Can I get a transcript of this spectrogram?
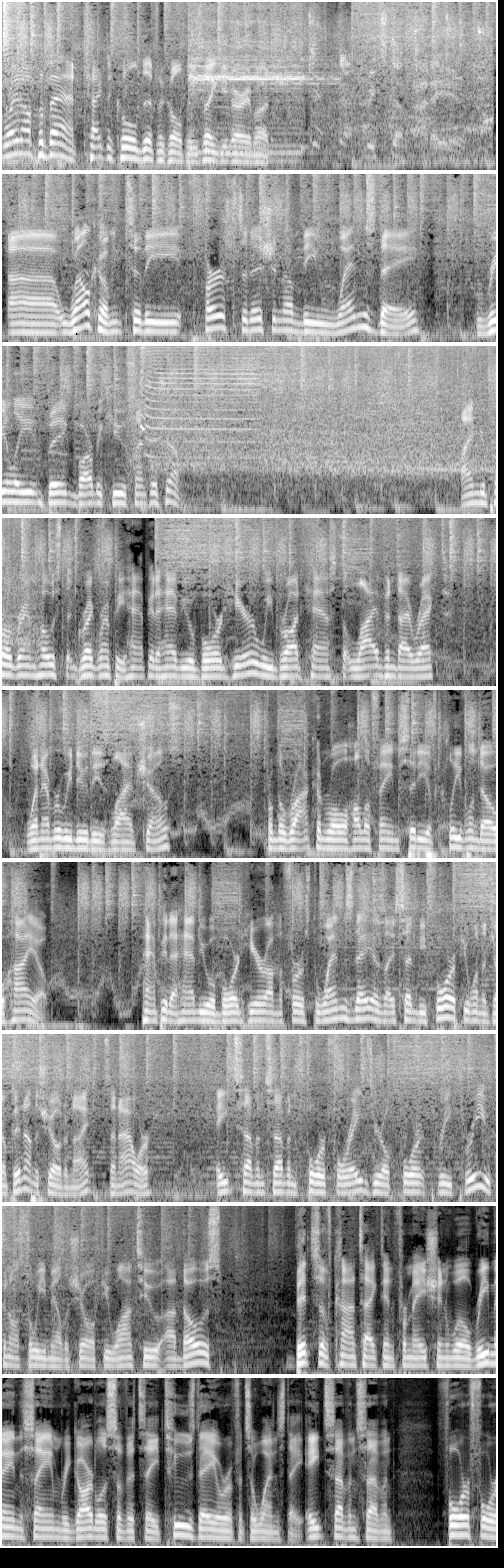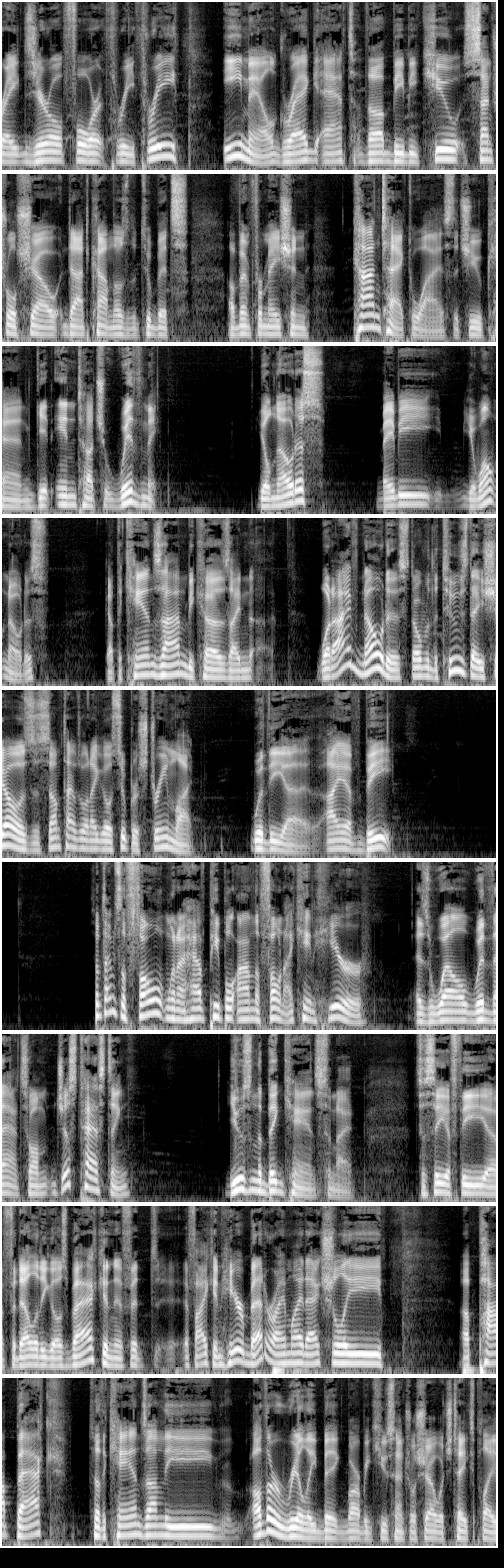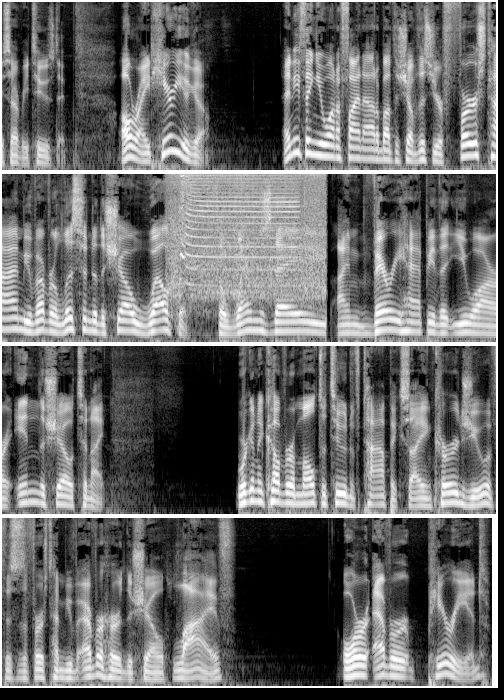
Right, right off the bat, technical difficulties. Thank you very much. Uh, welcome to the first edition of the Wednesday Really Big Barbecue Central Show. I'm your program host, Greg Rempe. Happy to have you aboard here. We broadcast live and direct whenever we do these live shows from the Rock and Roll Hall of Fame city of Cleveland, Ohio. Happy to have you aboard here on the first Wednesday. As I said before, if you want to jump in on the show tonight, it's an hour. 877 448 0433. You can also email the show if you want to. Uh, those bits of contact information will remain the same regardless of if it's a Tuesday or if it's a Wednesday. 877 448 0433. Email greg at the bbqcentralshow.com. Those are the two bits of information contact wise that you can get in touch with me. You'll notice, maybe you won't notice, got the cans on because I what I've noticed over the Tuesday shows is sometimes when I go super streamlined with the uh, IFB, sometimes the phone when I have people on the phone, I can't hear as well with that. So I'm just testing using the big cans tonight to see if the uh, fidelity goes back and if it if I can hear better, I might actually uh, pop back to the cans on the other really big barbecue central show, which takes place every Tuesday. All right, here you go. Anything you want to find out about the show? If this is your first time you've ever listened to the show, welcome. to Wednesday. I'm very happy that you are in the show tonight. We're going to cover a multitude of topics. I encourage you, if this is the first time you've ever heard the show live, or ever, period,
